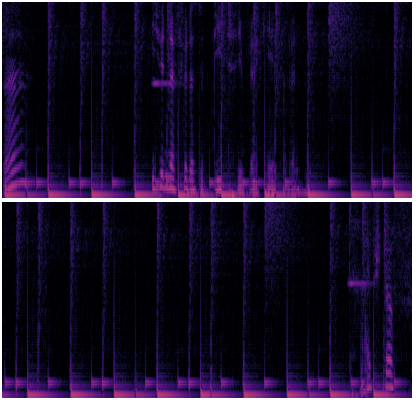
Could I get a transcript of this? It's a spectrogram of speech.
Ne? Ich bin dafür, dass wir die Triebwerke hier verwenden. Treibstoff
